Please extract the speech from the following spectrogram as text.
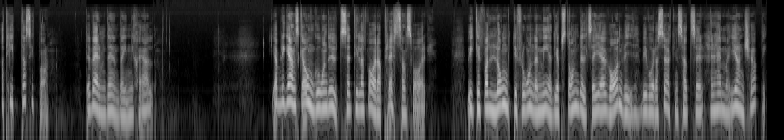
att hitta sitt barn. Det värmde ända in i själen. Jag blev ganska omgående utsedd till att vara pressansvarig. Vilket var långt ifrån den medieuppståndelse jag är van vid vid våra sökinsatser här hemma i Jönköping.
